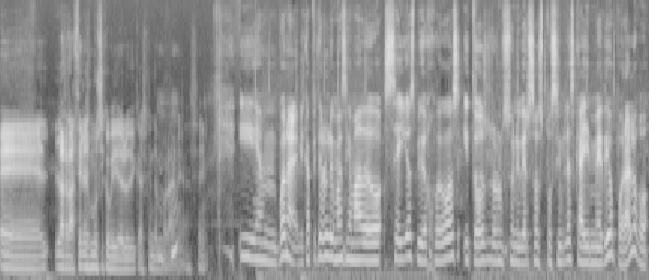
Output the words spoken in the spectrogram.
eh, las relaciones músico-videolúdicas contemporáneas. sí. Y em, bueno, el capítulo lo hemos llamado sellos, videojuegos y todos los universos posibles que hay en medio por algo.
